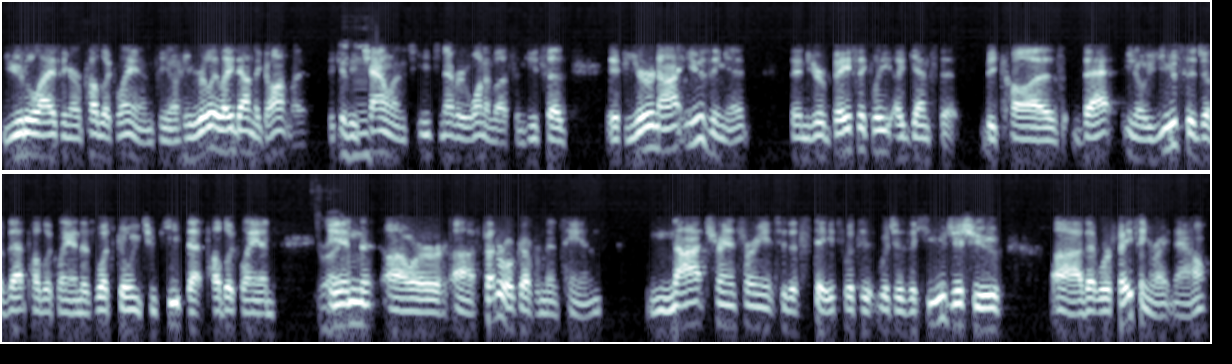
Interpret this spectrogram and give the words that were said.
utilizing our public lands, you know, he really laid down the gauntlet because Mhm. he challenged each and every one of us, and he said, if you're not using it, then you're basically against it because that you know usage of that public land is what's going to keep that public land right. in our uh, federal government's hands, not transferring it to the states, which is, which is a huge issue uh, that we're facing right now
